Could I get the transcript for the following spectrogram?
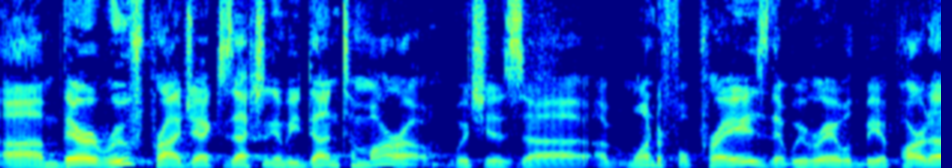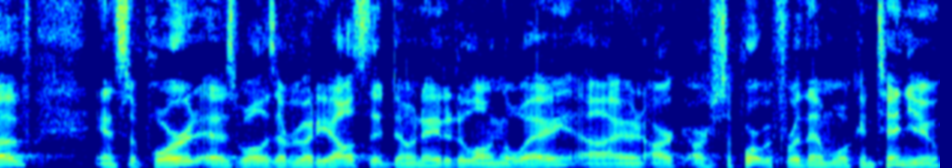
Um, their roof project is actually going to be done tomorrow, which is uh, a wonderful praise that we were able to be a part of and support, as well as everybody else that donated along the way. Uh, and our, our support for them will continue.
